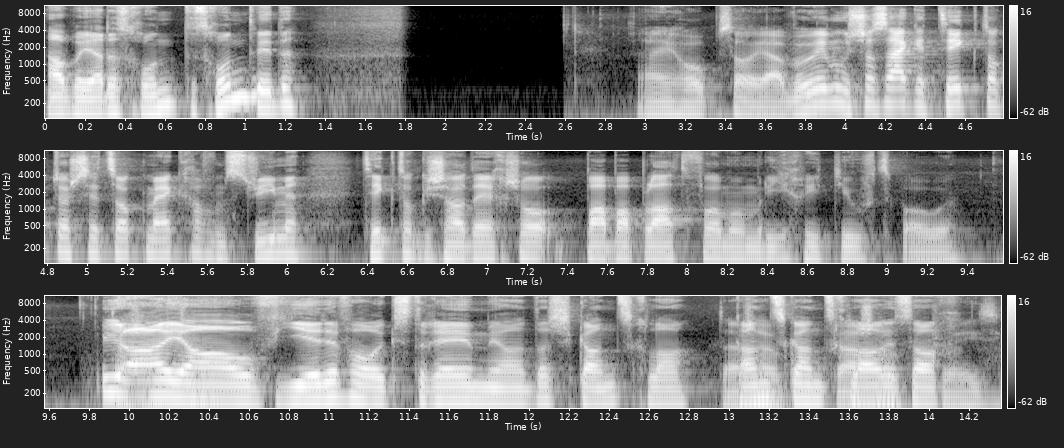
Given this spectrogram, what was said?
Aber ja, das kommt, das kommt wieder. Ich hoffe so, ja. Weil ich muss schon sagen, TikTok, du hast es jetzt auch gemerkt vom Streamen, TikTok ist halt echt schon Baba-Plattform, um Reichweite aufzubauen. Ja, halt ja, so. auf jeden Fall extrem, ja, das ist ganz klar. Das ganz, halt- ganz klare halt Sache. Crazy.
